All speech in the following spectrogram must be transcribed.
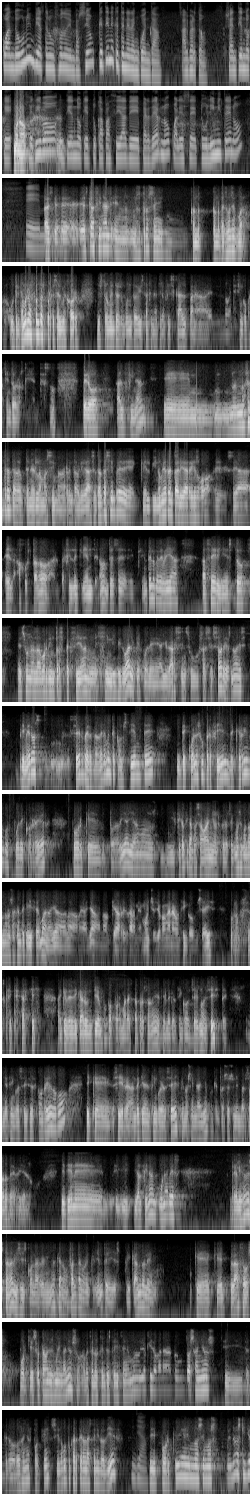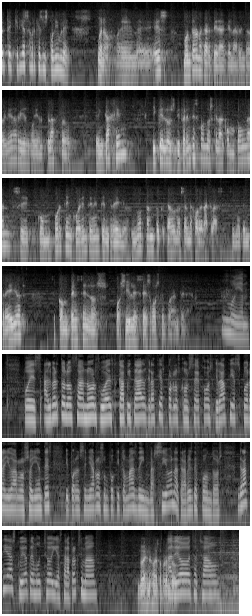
Cuando uno invierte en un fondo de inversión, ¿qué tiene que tener en cuenta, Alberto? O sea, entiendo que el objetivo, eh, entiendo que tu capacidad de perder, ¿no? ¿Cuál es eh, tu límite, no? Eh, es, que, es, que, al final en, nosotros cuando, cuando pensamos en, bueno, utilizamos los fondos porque es el mejor instrumento desde el punto de vista financiero fiscal para el 95% de los clientes, ¿no? Pero al final eh, no, se trata de obtener la máxima rentabilidad, se trata siempre de que el binomio rentabilidad-riesgo sea el ajustado al perfil del cliente, ¿no? Entonces, el cliente lo que debería hacer y esto es una labor de introspección individual que puede ayudarse en sus asesores, ¿no? Es primero ser verdaderamente consciente de cuál es su perfil, de qué riesgos puede correr, porque todavía llevamos, y fíjate que han pasado años, pero seguimos encontrándonos a gente que dice, bueno, ya no, ya no quiero arriesgarme mucho, yo con ganar un 5 o un 6, bueno, pues es que hay, que hay, que dedicar un tiempo para formar a esta persona y decirle que el 5 o el 6 no existe, y el 5 o el 6 es con riesgo, y que si realmente quiere el 5 y el 6, que no se engañe, porque entonces es un inversor de riesgo. Y tiene, y, y al final, una vez realizado este análisis con las reuniones que hagan falta con el cliente y explicándole qué, qué plazos porque eso también es muy engañoso. A veces los clientes te dicen, bueno, yo quiero ganar dos años, y dices, pero dos años, ¿por qué? Si luego tu cartera la has tenido diez. ¿Y por qué nos hemos...? No, es que yo te quería saber que es disponible. Bueno, eh, es montar una cartera que la rentabilidad, riesgo y el plazo encajen y que los diferentes fondos que la compongan se comporten coherentemente entre ellos. No tanto que cada uno sea el mejor de la clase, sino que entre ellos se compensen los posibles sesgos que puedan tener. Muy bien. Pues Alberto Loza, Northwest Capital, gracias por los consejos, gracias por ayudar a los oyentes y por enseñarnos un poquito más de inversión a través de fondos. Gracias, cuídate mucho y hasta la próxima. Bueno, hasta pronto. Adiós, chao, chao.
